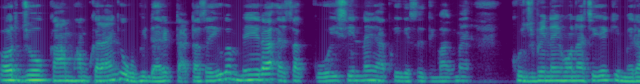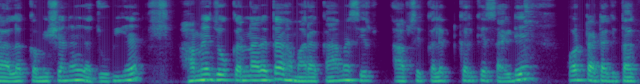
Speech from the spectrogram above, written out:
और जो काम हम कराएँगे, वो भी डायरेक्ट टाटा से ही होगा। मेरा ऐसा कोई सीन नहीं, आपके जैसे दिमाग में कुछ भी नहीं होना चाहिए कि मेरा अलग कमीशन है या जो भी है। हमें जो करना रहता है, हमारा काम है सिर्फ़ आपसे कलेक्ट करके साइडें और टाटा की तक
